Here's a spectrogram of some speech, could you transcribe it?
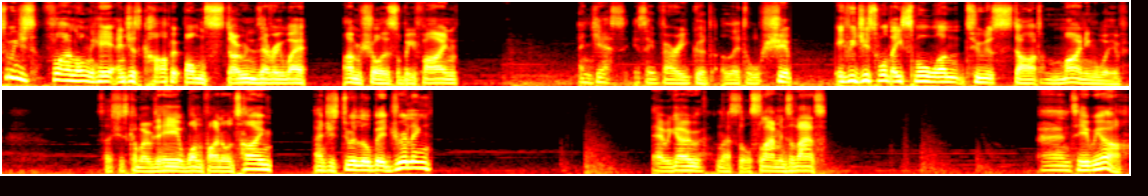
So we just fly along here and just carpet bomb stones everywhere. I'm sure this will be fine. And yes, it's a very good little ship if you just want a small one to start mining with. So let's just come over to here one final time and just do a little bit of drilling. There we go, nice little slam into that. And here we are.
